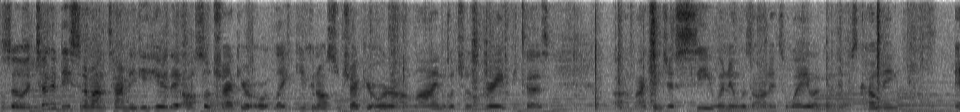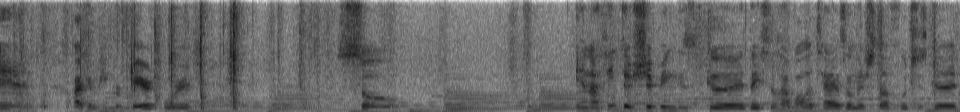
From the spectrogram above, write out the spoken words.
So it took a decent amount of time to get here. They also track your, like, you can also track your order online, which was great because um, I can just see when it was on its way, like when it was coming, and I can be prepared for it. So, and I think their shipping is good. They still have all the tags on their stuff, which is good.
